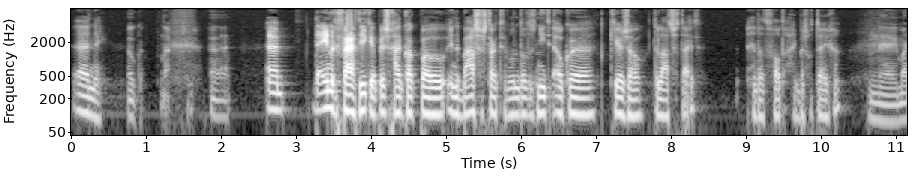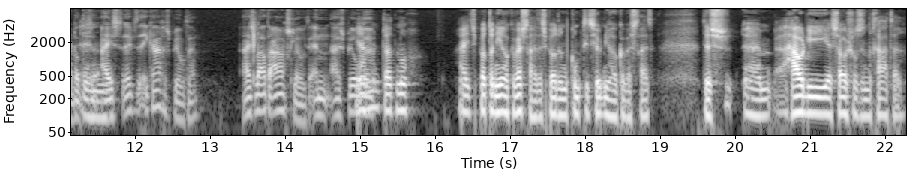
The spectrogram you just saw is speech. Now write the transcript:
eh, nee. Oké, nou. Eh, Eh, de enige vraag die ik heb is, gaat Gakpo in de basis starten? Want dat is niet elke keer zo de laatste tijd. En dat valt eigenlijk best wel tegen. nee, maar dat is, En- hij is, heeft het EK gespeeld, hè? Hij is later aangesloten en hij speelde... Ja, maar dat nog. Hij speelt dan niet elke wedstrijd. Hij speelde in de competitie ook niet elke wedstrijd. Dus ehm, hou die eh, socials in de gaten.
